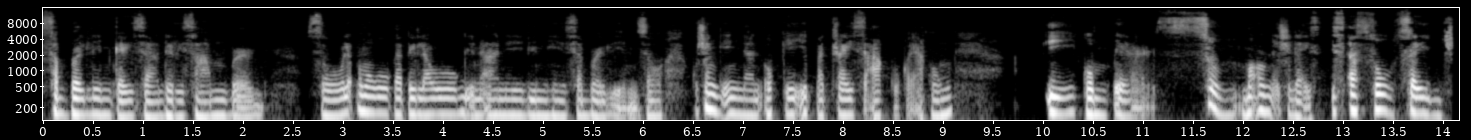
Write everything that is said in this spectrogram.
sa Berlin kaysa diri sa Hamburg. So, wala pa mo katilaw og inaani din sa Berlin. So, kung siyang giingnan, okay, ipa-try sa ako kay akong i-compare. So, mauna siya guys. Is a sausage.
